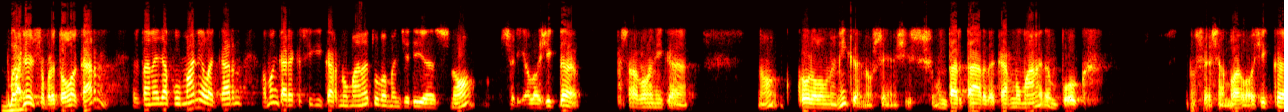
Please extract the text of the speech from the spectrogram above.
Bueno, bueno sobretot la carn. Estan allà fumant i la carn... Home, encara que sigui carn humana, tu la menjaries, no? Seria lògic de passar-la una mica no? Coure-la una mica, no sé, així un tartar de carn humana tampoc, no sé, sembla lògic que...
